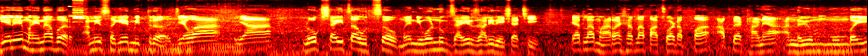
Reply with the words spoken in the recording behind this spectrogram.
गेले महिनाभर आम्ही सगळे मित्र जेव्हा या लोकशाहीचा उत्सव म्हणजे निवडणूक जाहीर झाली देशाची त्यातला महाराष्ट्रातला पाचवा टप्पा आपल्या ठाण्या आणि नवी मुंबई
